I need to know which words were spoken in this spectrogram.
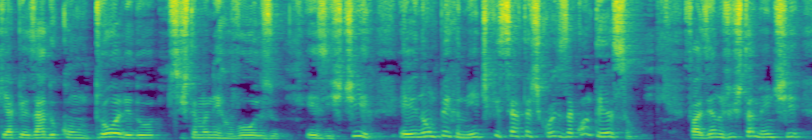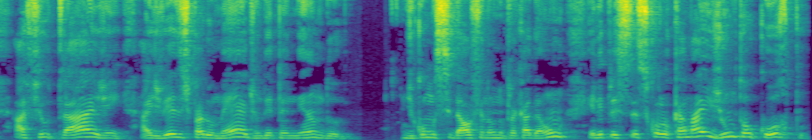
que, apesar do controle do sistema nervoso existir, ele não permite que certas coisas aconteçam fazendo justamente a filtragem, às vezes para o médium, dependendo de como se dá o fenômeno para cada um, ele precisa se colocar mais junto ao corpo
